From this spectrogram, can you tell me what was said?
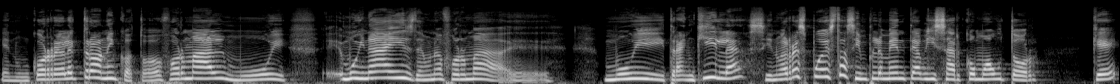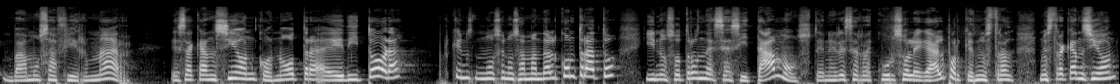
En un correo electrónico, todo formal, muy, eh, muy nice, de una forma... Eh, muy tranquila, si no hay respuesta, simplemente avisar como autor que vamos a firmar esa canción con otra editora porque no se nos ha mandado el contrato y nosotros necesitamos tener ese recurso legal porque es nuestra, nuestra canción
